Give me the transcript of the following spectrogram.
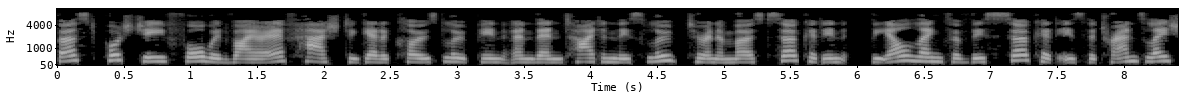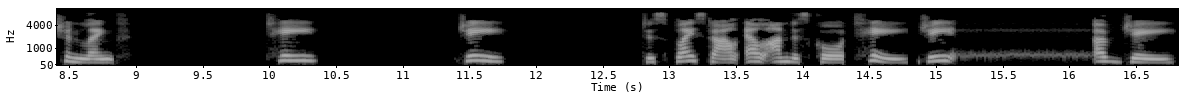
First push G forward via F hash to get a closed loop in, and then tighten this loop to an immersed circuit in. The L length of this circuit is the translation length T G display style L underscore T G of G.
